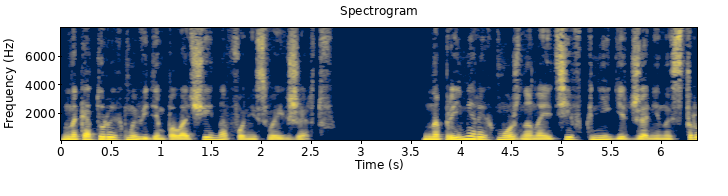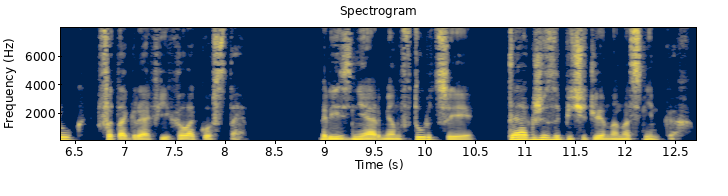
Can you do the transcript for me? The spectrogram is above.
на которых мы видим палачей на фоне своих жертв. Например, их можно найти в книге Джанины Струк «Фотографии Холокоста». Резня армян в Турции также запечатлена на снимках.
